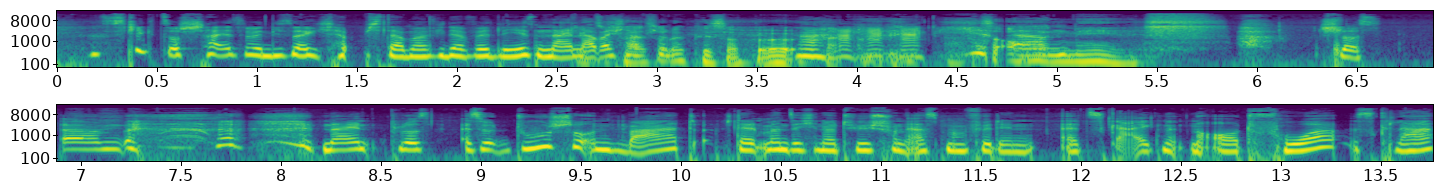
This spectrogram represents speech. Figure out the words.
es klingt so scheiße, wenn ich sage, ich habe mich da mal wieder belesen. Nein, aber ich habe Scheiße schon, oder Pisser? oh nee. Schluss. Ähm, Nein, plus, also Dusche und Bad stellt man sich natürlich schon erstmal für den als geeigneten Ort vor, ist klar.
